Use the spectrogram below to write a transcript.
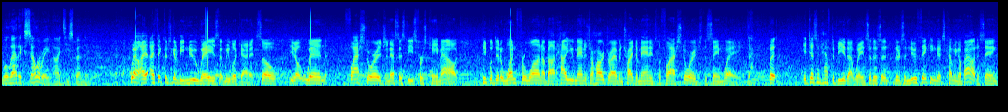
will that accelerate IT spending? Well, I, I think there's going to be new ways that we look at it. So, you know, when flash storage and SSDs first came out, people did a one for one about how you manage a hard drive and tried to manage the flash storage the same way. Yeah. But it doesn't have to be that way. And so there's a, there's a new thinking that's coming about is saying,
